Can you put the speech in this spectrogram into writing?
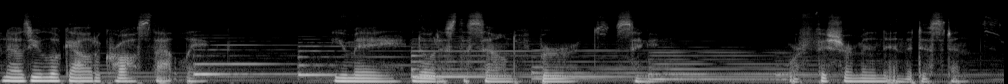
And as you look out across that lake, you may notice the sound of birds singing or fishermen in the distance.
